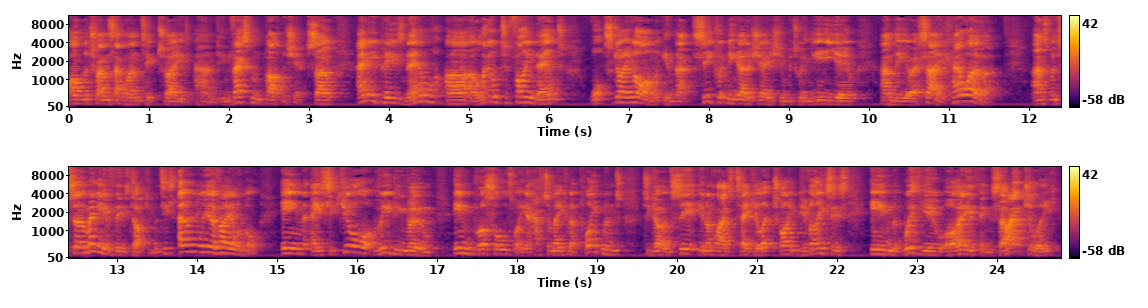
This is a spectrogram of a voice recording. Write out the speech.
on the transatlantic trade and investment partnership. So MEPs now are allowed to find out what's going on in that secret negotiation between the EU and the USA. However, as with so many of these documents, it's only available in a secure reading room in Brussels where you have to make an appointment to go and see it. You're not allowed to take electronic devices in with you or anything. So actually,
